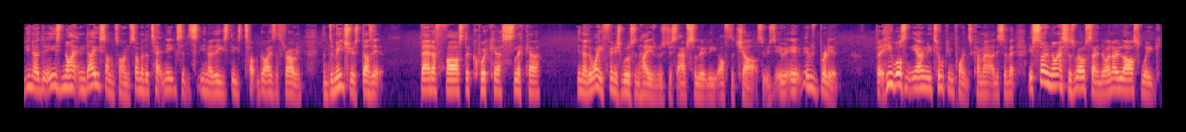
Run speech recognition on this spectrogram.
you know it is night and day sometimes. Some of the techniques that you know these these top guys are throwing, and Demetrious does it better, faster, quicker, slicker. You know the way he finished Wilson Reis was just absolutely off the charts. It was it, it, it was brilliant. But he wasn't the only talking point to come out of this event. It's so nice as well, Sando. I know last week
